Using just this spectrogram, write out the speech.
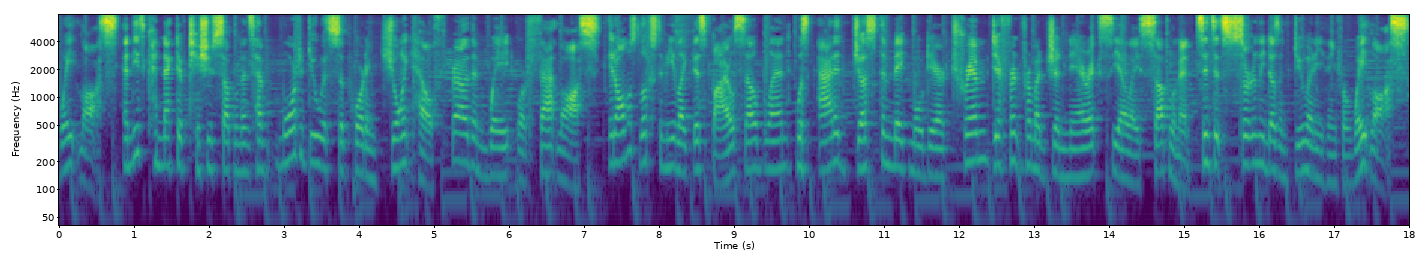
weight loss, and these connective tissue supplements have more to do with supporting joint health rather than weight or fat loss. It almost looks to me like this BioCell blend was added just to make Modere Trim different from a generic CLA supplement, since it certainly doesn't do anything for weight loss.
